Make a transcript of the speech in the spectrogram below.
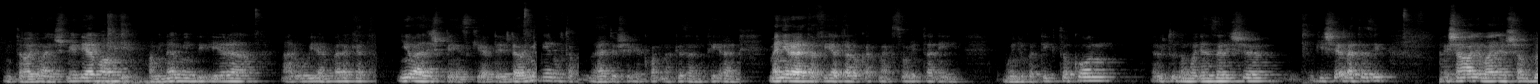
mint a hagyományos médiában, ami, ami nem mindig ér el már új embereket. Nyilván ez is pénzkérdés, de hogy milyen utak lehetőségek vannak ezen a téren? Mennyire lehet a fiatalokat megszólítani mondjuk a TikTokon, úgy tudom, hogy ezzel is kísérletezik. És a hagyományosabb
